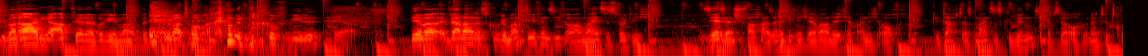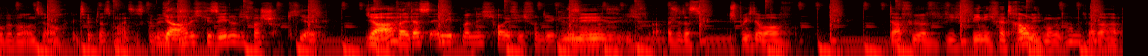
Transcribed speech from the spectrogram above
überragende Abwehr der Bremer mit dem Übertorbrack und mit Marco Friedel. Ja. Nee, aber Werder hat es gut gemacht defensiv, aber Mainz ist wirklich sehr, sehr schwach. Also hätte ich nicht erwartet. Ich habe eigentlich auch gedacht, dass Mainz es gewinnt. Ich habe es ja auch in der Tippgruppe bei uns ja auch getippt, dass Mainz es gewinnt. Ja, habe ich gesehen und ich war schockiert. ja Weil das erlebt man nicht häufig von dir, Nee, Christopher. nee, ich, also das spricht aber auch dafür, wie wenig Vertrauen ich momentan mit Werder habe.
